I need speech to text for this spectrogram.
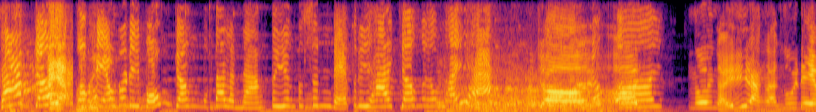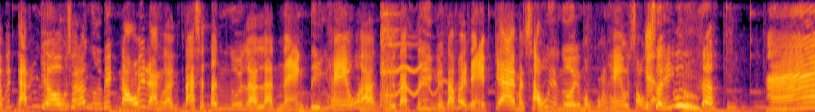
Khác chứ. Ây con heo nó đi bốn chân còn ta là nàng tiên ta xinh đẹp ta đi hai chân ngươi không thấy hả? Trời đất ơi. ơi. Ngươi nghĩ rằng là ngươi đeo cái cánh vô sau đó ngươi biết nói rằng là người ta sẽ tin ngươi là là nàng tiên heo hả? Người ta tiên người ta phải đẹp trai mà xấu như ngươi một con heo xấu xí. À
